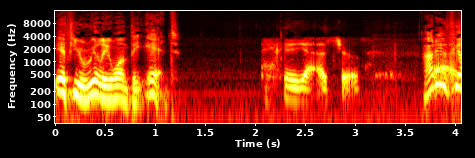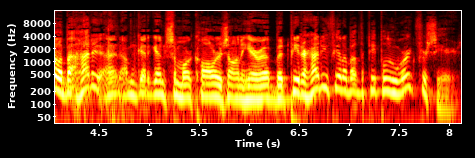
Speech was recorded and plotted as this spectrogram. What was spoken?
if you really want the it. yeah, that's true. How do you feel about how do I'm going to get some more callers on here? But Peter, how do you feel about the people who work for Sears?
